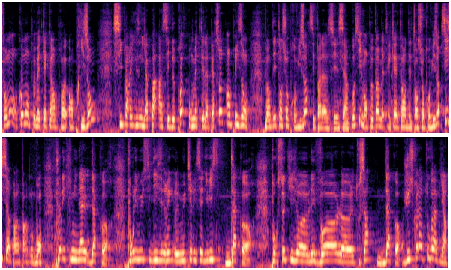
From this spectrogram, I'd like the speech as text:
Comment, comment on peut mettre quelqu'un en, prison si par exemple il n'y a pas assez de preuves pour mettre la personne en prison? Mais en détention provisoire, c'est pas c'est impossible. On peut pas mettre quelqu'un en détention provisoire. Si c'est bon pour les criminels, d'accord. Pour les multirécidivistes, d'accord. Pour ceux qui euh, les volent, euh, tout ça, d'accord. Jusque là tout va bien.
